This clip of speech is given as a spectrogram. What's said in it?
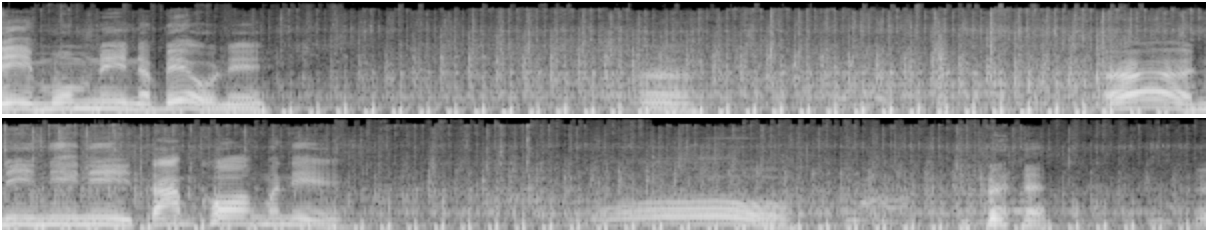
นี่มุมนี่นะเบลนี่ออเออ นี่นี่นี่ตามคลองมานี่ โอ้ เอ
